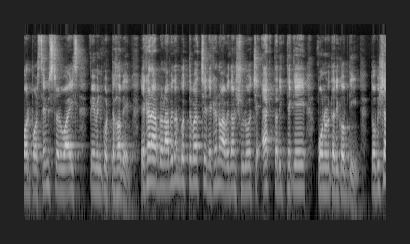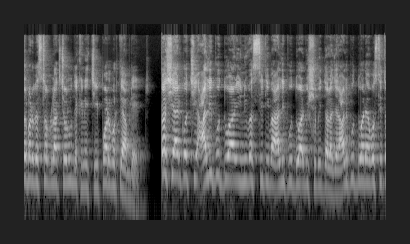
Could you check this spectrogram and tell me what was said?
পরপর সেমিস্টার ওয়াইজ পেমেন্ট করতে হবে। এখানে আপনারা আবেদন করতে পারছেন, এখানেও আবেদন শুরু হচ্ছে এক তারিখ থেকে পনেরো তারিখ অবধি। তো বিশাল বড় বেস্ট অফ লাক চলুন দেখে নিচ্ছি পরবর্তী আপডেট এবার শেয়ার করছি আলিপুরদুয়ার ইউনিভার্সিটি বা আলিপুরদুয়ার বিশ্ববিদ্যালয়। যারা আলিপুরদুয়ারে অবস্থিত,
